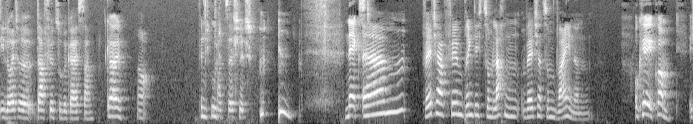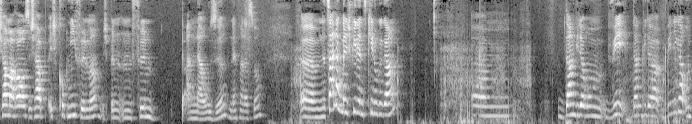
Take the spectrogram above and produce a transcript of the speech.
die Leute dafür zu begeistern. Geil. Ja, Finde ich gut. tatsächlich. Next. Ähm, welcher Film bringt dich zum Lachen, welcher zum Weinen? Okay, komm. Ich hau mal raus. Ich ich guck nie Filme. Ich bin ein Filmbanause, nennt man das so. Ähm, eine Zeit lang bin ich viel ins Kino gegangen. Ähm, dann wiederum we dann wieder weniger und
